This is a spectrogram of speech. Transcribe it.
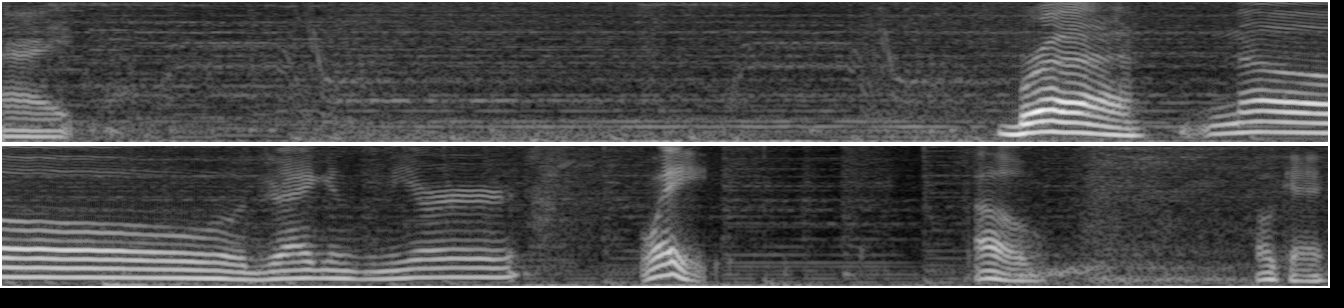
Alright. Bruh. No. Dragon's Mirror. Wait. Oh. Okay.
